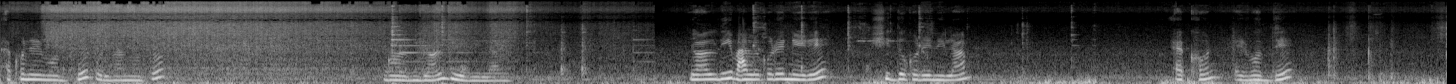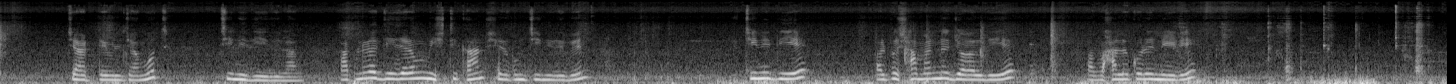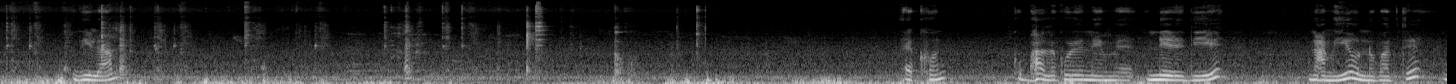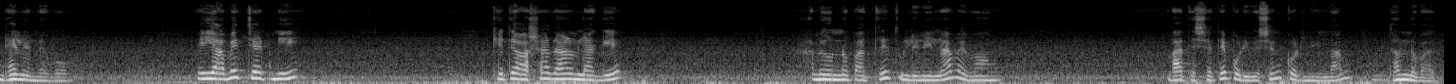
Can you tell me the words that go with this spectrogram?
এখন এর মধ্যে পরিমাণ মতো গরম জল দিয়ে দিলাম। জল দিয়ে ভালো করে নেড়ে সিদ্ধ করে নিলাম। এখন এর মধ্যে চার টেবিল চামচ চিনি দিয়ে দিলাম। আপনারা যে যেরকম মিষ্টি খান, সেরকম চিনি দেবেন। চিনি দিয়ে অল্প সামান্য জল দিয়ে ভালো করে নেড়ে দিলাম। এখন খুব ভালো করে নেমে, নেড়ে দিয়ে নামিয়ে অন্য পাত্রে ঢেলে নেব। এই আমের চাটনি খেতে অসাধারণ লাগে। আমি অন্য পাত্রে তুলে নিলাম এবং ভাতের সাথে পরিবেশন করে নিলাম। ধন্যবাদ।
